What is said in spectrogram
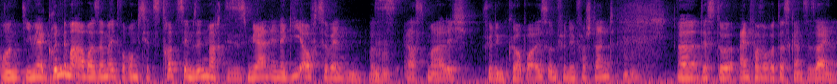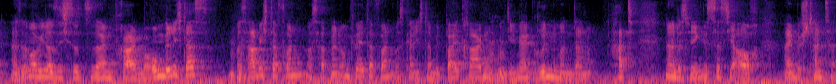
und je mehr Gründe man aber sammelt, warum es jetzt trotzdem Sinn macht, dieses mehr an Energie aufzuwenden, was mhm. es erstmalig für den Körper ist und für den Verstand, mhm. äh, desto einfacher wird das Ganze sein. Also mhm. immer wieder sich sozusagen fragen, warum will ich das? Mhm. Was habe ich davon? Was hat mein Umfeld davon? Was kann ich damit beitragen? Mhm. Und je mehr Gründe man dann hat, ne, deswegen ist das ja auch ein Bestandteil,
